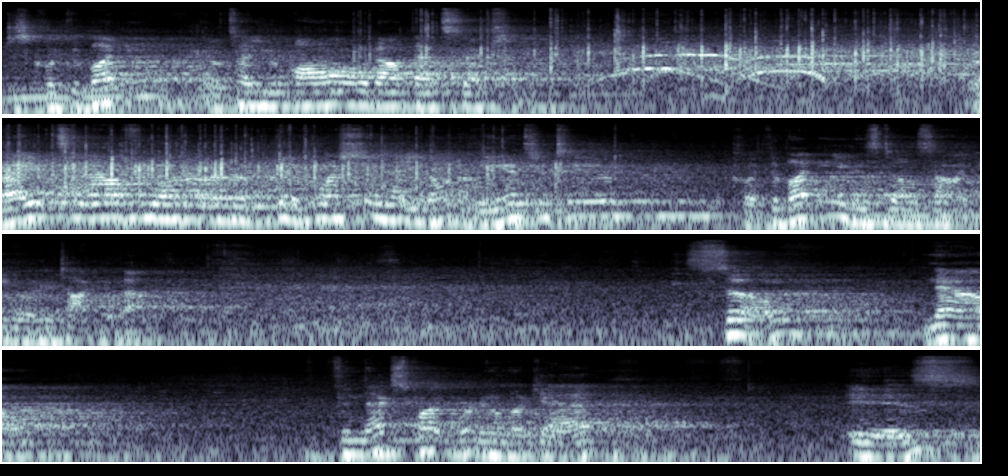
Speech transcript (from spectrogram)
Just click the button, it'll tell you all about that section. Right? So now if you ever get a question that you don't know the answer to, click the button, you can still sound like you know what you're talking about. So, now, the next part we're going to look at is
